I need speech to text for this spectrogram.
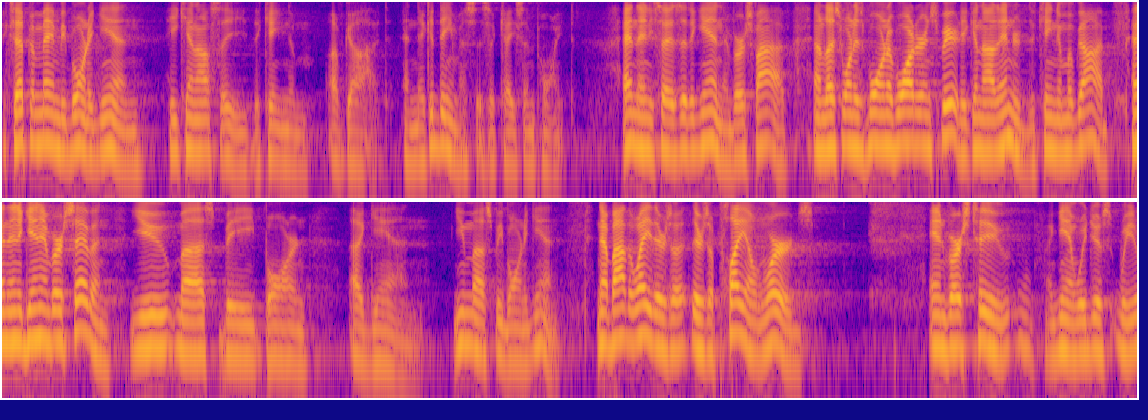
Except a man be born again, he cannot see the kingdom of God. And Nicodemus is a case in point. And then he says it again in verse 5 Unless one is born of water and spirit, he cannot enter the kingdom of God. And then again in verse 7 You must be born again. You must be born again. Now, by the way, there's a, there's a play on words. In verse 2, again, we just, we,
